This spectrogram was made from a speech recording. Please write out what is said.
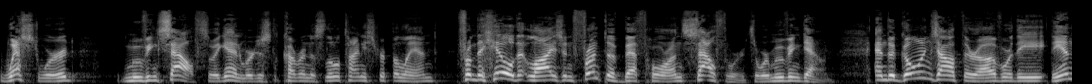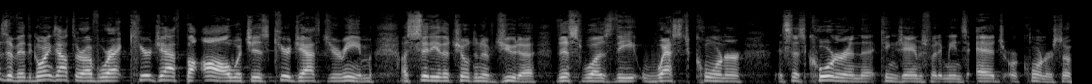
westward, moving south. So again, we're just covering this little tiny strip of land from the hill that lies in front of Beth Horon southward. So we're moving down. And the goings out thereof, or the, the ends of it, the goings out thereof were at Kirjath Baal, which is Kirjath Jearim, a city of the children of Judah. This was the west corner. It says quarter in the King James, but it means edge or corner. So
